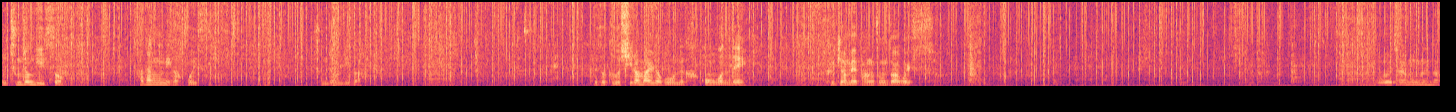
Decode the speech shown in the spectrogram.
여기 충전기 있어. 사장님이 갖고 있어. 충전기가. 그래서 그거 실험하려고 오늘 갖고 온 건데 그 겸해 방송도 하고 있어. 오늘 잘 먹는다.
